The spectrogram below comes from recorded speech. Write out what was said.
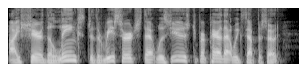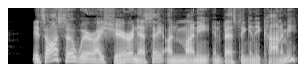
I share the links to the research that was used to prepare that week's episode. It's also where I share an essay on money, investing, and economy.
